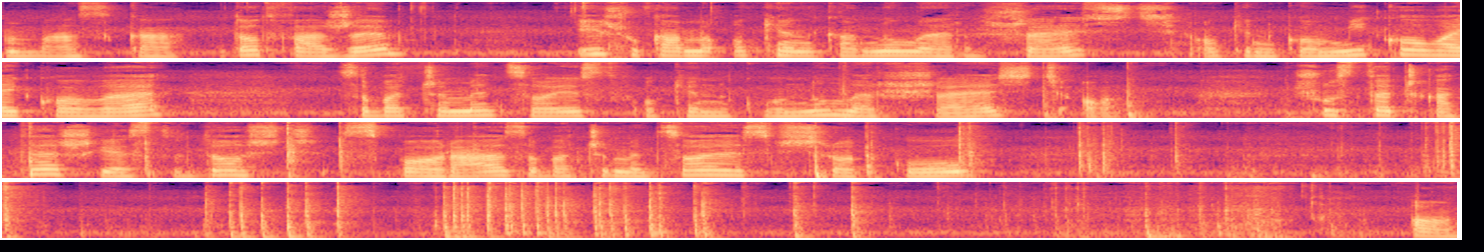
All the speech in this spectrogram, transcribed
maska do twarzy. I szukamy okienka numer 6, okienko mikołajkowe. Zobaczymy, co jest w okienku numer 6. O, szósteczka też jest dość spora. Zobaczymy, co jest w środku. O,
